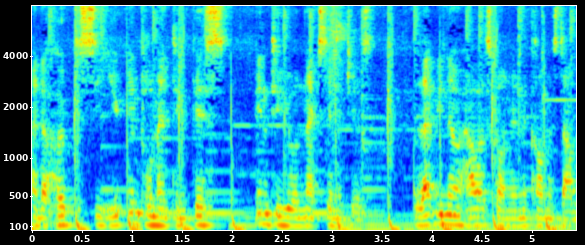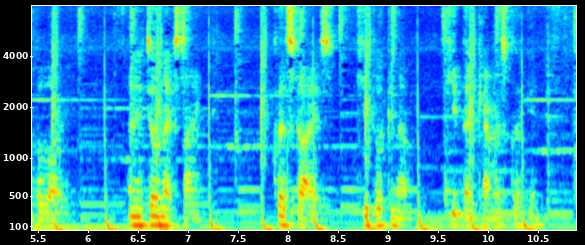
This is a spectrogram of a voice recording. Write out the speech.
and I hope to see you implementing this into your next images. Let me know how it's gone in the comments down below. And until next time, clear skies, keep looking up, keep them cameras clicking.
